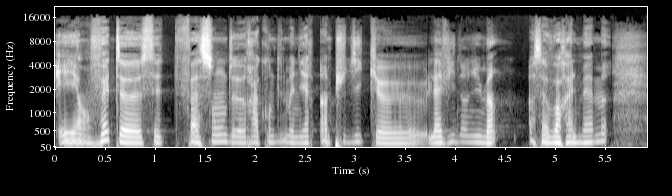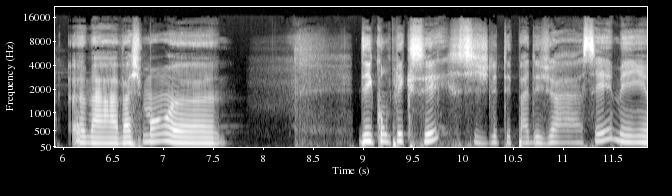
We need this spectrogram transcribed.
Et en fait, euh, cette façon de raconter de manière impudique euh, la vie d'un humain, à savoir elle-même, m'a vachement décomplexée, si je l'étais pas déjà assez, mais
